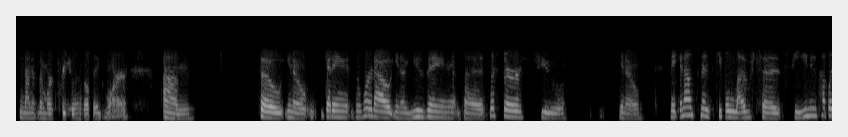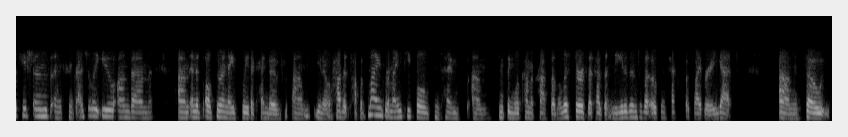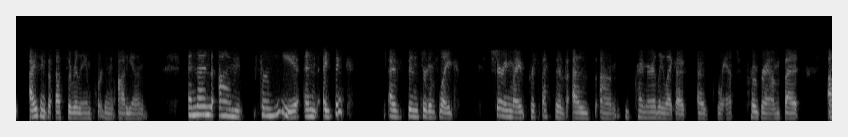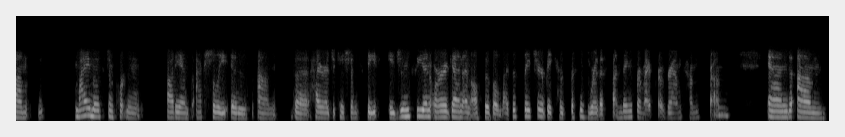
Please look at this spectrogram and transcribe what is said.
none of them work for you and we'll dig more. Um, so, you know, getting the word out, you know, using the listservs to, you know, make announcements. People love to see new publications and congratulate you on them. Um, and it's also a nice way to kind of, um, you know, have it top of mind, remind people sometimes um, something will come across on the listserv that hasn't made it into the open textbook library yet. Um, so I think that that's a really important audience. And then um, for me, and I think I've been sort of like sharing my perspective as um, primarily like a, a, grant program, but my most important audience actually is um, the higher education state agency in Oregon and also the legislature because this is where the funding for my program comes from. And um,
